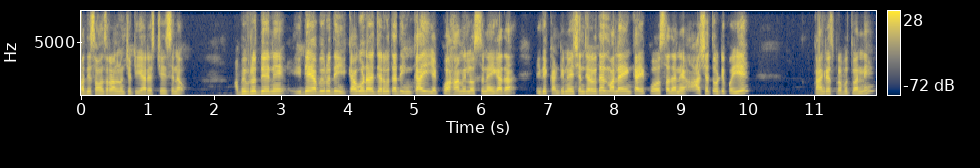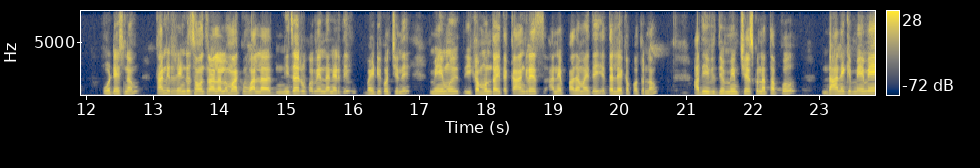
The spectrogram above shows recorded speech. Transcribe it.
పది సంవత్సరాల నుంచి టీఆర్ఎస్ చేసిన అభివృద్ధిని ఇదే అభివృద్ధి ఇంకా కూడా జరుగుతుంది ఇంకా ఎక్కువ హామీలు వస్తున్నాయి కదా. ఇది కంటిన్యూషన్ జరుగుతుంది మళ్ళీ ఇంకా ఎక్కువ వస్తుంది అనే ఆశతోటి పోయి కాంగ్రెస్ ప్రభుత్వాన్ని ఓటేసినాం. కానీ రెండు సంవత్సరాలలో మాకు వాళ్ళ నిజ రూపం ఏందనేది బయటికి వచ్చింది మేము ఇక ముందు అయితే కాంగ్రెస్ అనే పదం అయితే ఎత్తలేకపోతున్నాం. అది మేము చేసుకున్న తప్పు. దానికి మేమే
